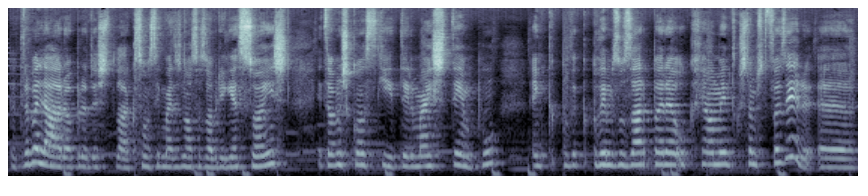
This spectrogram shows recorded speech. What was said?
para trabalhar ou para estudar, que são assim mais as nossas obrigações, então vamos conseguir ter mais tempo em que podemos usar para o que realmente gostamos de fazer. Uh,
